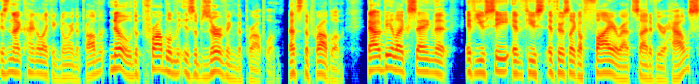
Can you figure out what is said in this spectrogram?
isn't that kind of like ignoring the problem? No, the problem is observing the problem. That's the problem. That would be like saying that if you see if you if there's like a fire outside of your house,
